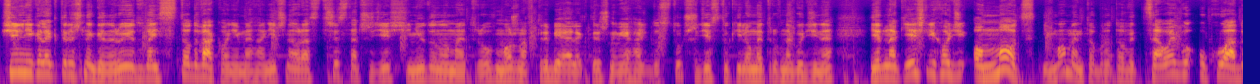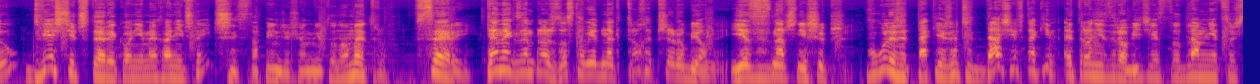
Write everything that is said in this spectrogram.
Silnik elektryczny generuje tutaj 102 konie mechaniczne oraz 330 Nm. Można w trybie elektrycznym jechać do 130 km na godzinę. Jednak jeśli chodzi o moc i moment obrotowy całego układu, 204 konie mechaniczne i 350 Nm. W serii. Ten egzemplarz został jednak trochę przerobiony. Jest znacznie szybszy. W ogóle, że takie rzeczy da się w takim e-tronie zrobić, jest to dla mnie coś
